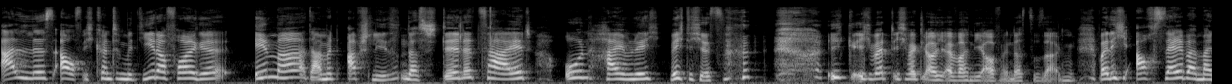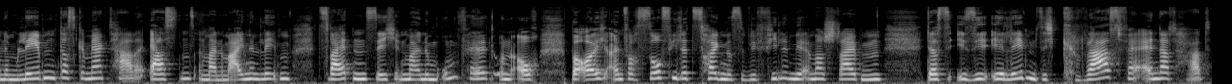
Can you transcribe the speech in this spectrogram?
alles auf. Ich könnte mit jeder Folge immer damit abschließen, dass stille Zeit unheimlich wichtig ist. Ich, ich werde, ich werd, glaube ich, einfach nie aufhören, das zu sagen. Weil ich auch selber in meinem Leben das gemerkt habe. Erstens in meinem eigenen Leben. Zweitens sehe ich in meinem Umfeld und auch bei euch einfach so viele Zeugnisse, wie viele mir immer schreiben, dass sie, ihr Leben sich krass verändert hat.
